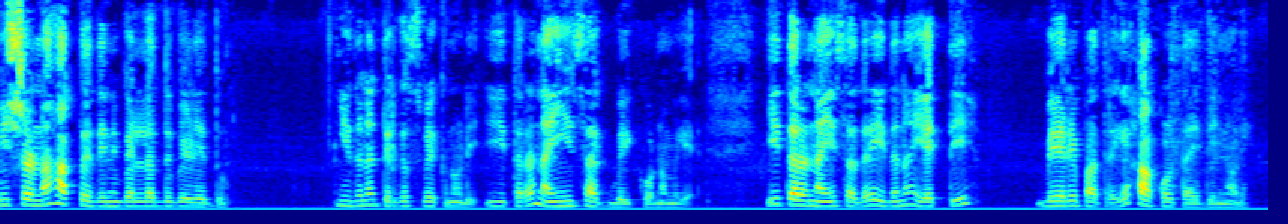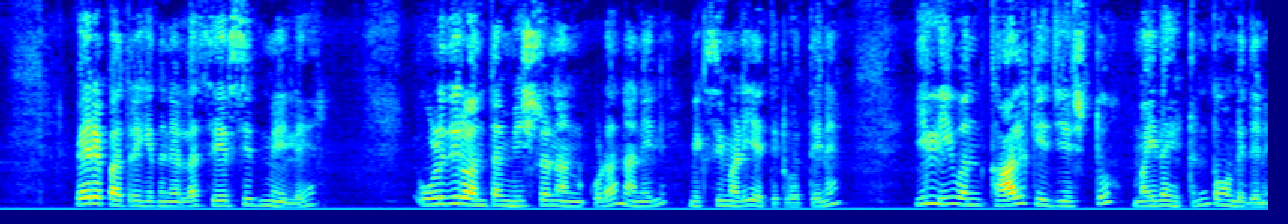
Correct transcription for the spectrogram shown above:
ಮಿಶ್ರಣ ಹಾಕ್ತಾ ಇದ್ದೀನಿ, ಬೆಲ್ಲದ್ದು, ಬೇಳೆದ್ದು. ಇದನ್ನು ತಿರುಗಿಸ್ಬೇಕು ನೋಡಿ. ಈ ಥರ ನೈಸ್ ಆಗಬೇಕು ನಮಗೆ. ಈ ಥರ ನೈಸ್ ಆದರೆ ಇದನ್ನು ಎತ್ತಿ ಬೇರೆ ಪಾತ್ರೆಗೆ ಹಾಕ್ಕೊಳ್ತಾ ಇದ್ದೀನಿ ನೋಡಿ. ಬೇರೆ ಪಾತ್ರೆಗೆ ಇದನ್ನೆಲ್ಲ ಸೇರಿಸಿದ ಮೇಲೆ ಉಳಿದಿರುವಂಥ ಮಿಶ್ರಣನ ಕೂಡ ನಾನಿಲ್ಲಿ ಮಿಕ್ಸಿ ಮಾಡಿ ಎತ್ತಿಟ್ಕೋತೇನೆ. ಇಲ್ಲಿ ಒಂದು ಕಾಲು ಕೆ ಜಿಯಷ್ಟು ಮೈದಾ ಹಿಟ್ಟನ್ನು ತೊಗೊಂಡಿದ್ದೇನೆ.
